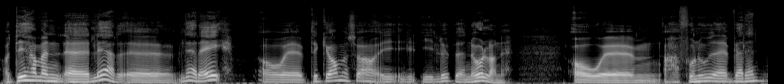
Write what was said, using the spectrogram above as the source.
Og det har man øh, lært, øh, lært af, og øh, det gjorde man så i, i løbet af nullerne. Og, øh, og har fundet ud af, hvordan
